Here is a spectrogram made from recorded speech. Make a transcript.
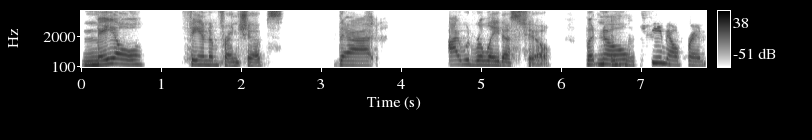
male fandom friendships that I would relate us to, but no Mhm. female friend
